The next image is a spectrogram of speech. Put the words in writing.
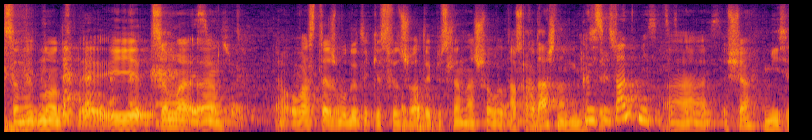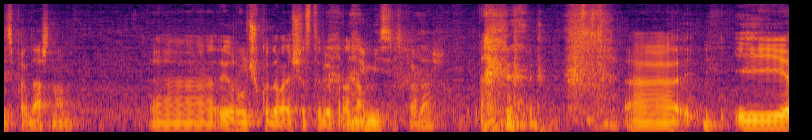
Це не ну е, і це ми е, У вас теж будуть такі світшоти після нашого випуску. А продашь нам месяц? Консультант місяця що? Месяц продашь нам? Е, і ручку давай щас тобі продам. месяц продашь? Е, і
